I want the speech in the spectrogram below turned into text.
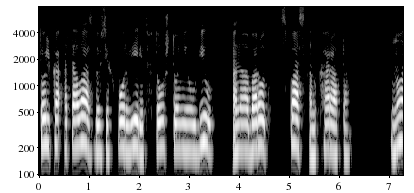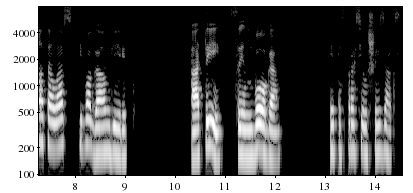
Только Аталас до сих пор верит в то, что не убил, а наоборот спас Ангхарата. Но Аталас и богам верит. «А ты, сын бога?» — это спросил Шейзакс.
